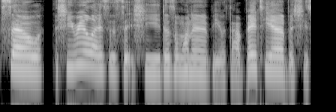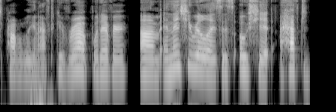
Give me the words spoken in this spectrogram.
so she realizes that she doesn't want to be without Betia, but she's probably gonna have to give her up, whatever. Um, and then she realizes, oh shit, I have to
